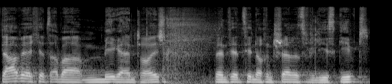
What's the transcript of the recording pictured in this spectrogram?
Da wäre ich jetzt aber mega enttäuscht, wenn es jetzt hier noch ein Travis Release gibt.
